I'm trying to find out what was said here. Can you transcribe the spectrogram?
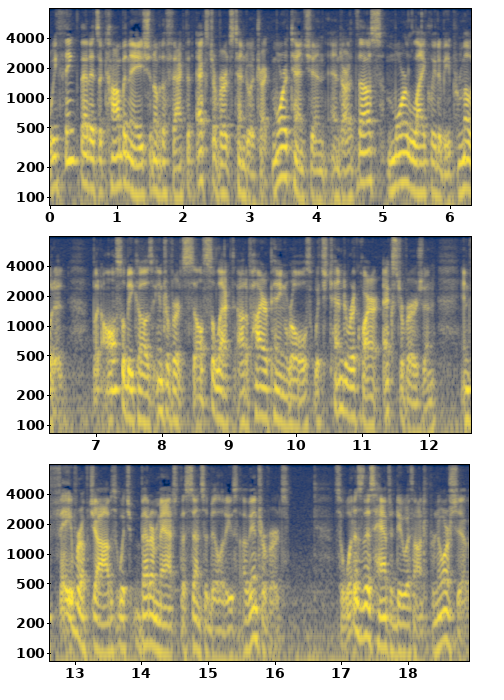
We think that it's a combination of the fact that extroverts tend to attract more attention and are thus more likely to be promoted but also because introverts self-select out of higher paying roles which tend to require extroversion in favor of jobs which better match the sensibilities of introverts. So what does this have to do with entrepreneurship?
